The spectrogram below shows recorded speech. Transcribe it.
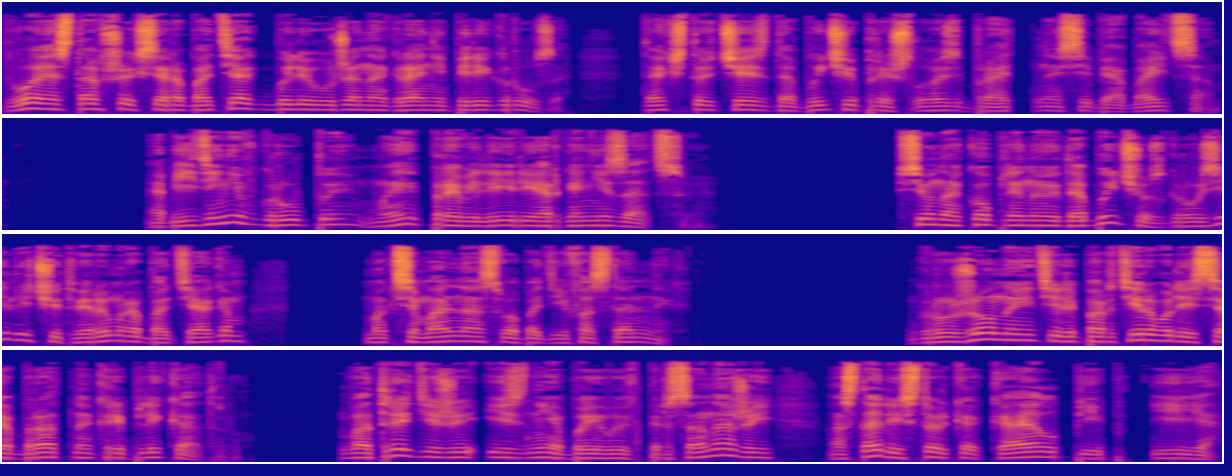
Двое оставшихся работяг были уже на грани перегруза, так что часть добычи пришлось брать на себя бойцам. Объединив группы, мы провели реорганизацию. Всю накопленную добычу сгрузили четверым работягам, максимально освободив остальных. Груженные телепортировались обратно к репликатору. В отряде же из небоевых персонажей остались только Кайл, Пип и я.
